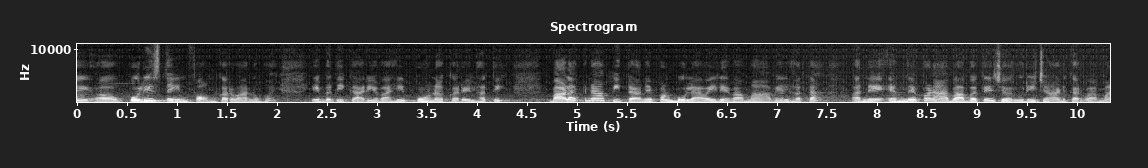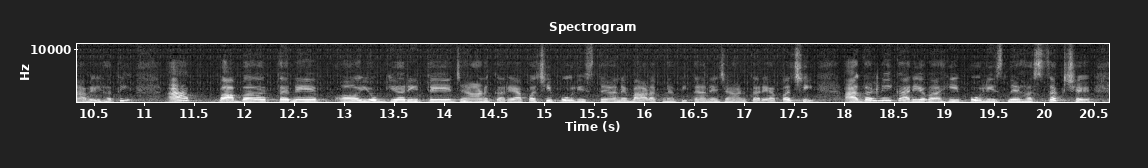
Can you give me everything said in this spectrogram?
પોલીસને ઇન્ફોર્મ કરવાનું હોય, એ બધી કાર્યવાહી પૂર્ણ કરેલ હતી. બાળકના પિતાને પણ બોલાવી લેવામાં આવેલ હતા અને એમને પણ આ બાબતે જરૂરી જાણ કરવામાં આવેલ હતી. આ બાબતને યોગ્ય રીતે જાણ કર્યા પછી પોલીસને અને બાળકના પિતાને જાણ કર્યા પછી આગળની કાર્યવાહી પોલીસને હસ્તક છે.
